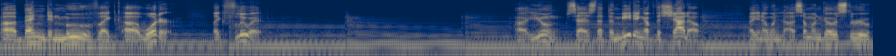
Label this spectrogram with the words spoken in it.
uh, bend and move like uh, water, like fluid. Uh, Jung says that the meeting of the shadow, uh, you know, when uh, someone goes through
